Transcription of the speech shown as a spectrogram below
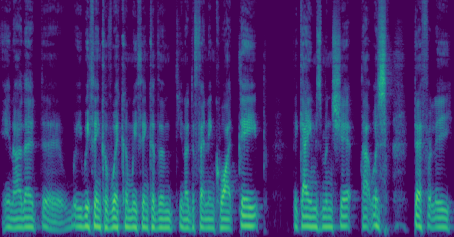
You know, they we, we think of Wycombe, we think of them, you know, defending quite deep. The gamesmanship that was definitely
